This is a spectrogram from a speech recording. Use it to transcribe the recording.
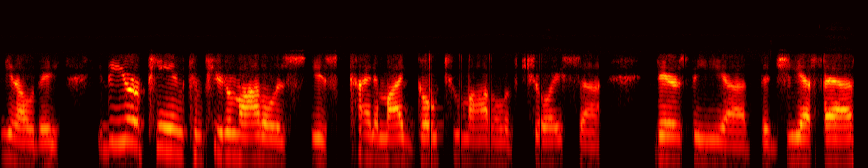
you know, the the European computer model is is kind of my go-to model of choice. Uh, there's the uh, the GFS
